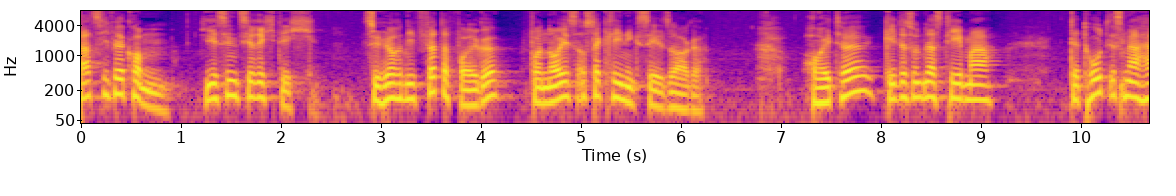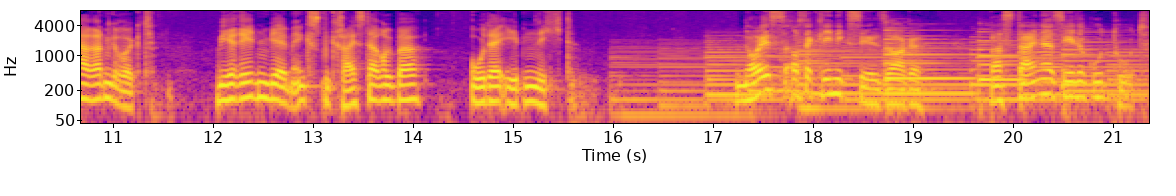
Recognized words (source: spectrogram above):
Herzlich willkommen. Hier sind Sie richtig. Sie hören die vierte Folge von Neues aus der Klinikseelsorge. Heute geht es um das Thema Der Tod ist nah herangerückt. Wie reden wir im engsten Kreis darüber oder eben nicht? Neues aus der Klinikseelsorge. Was deiner Seele gut tut.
